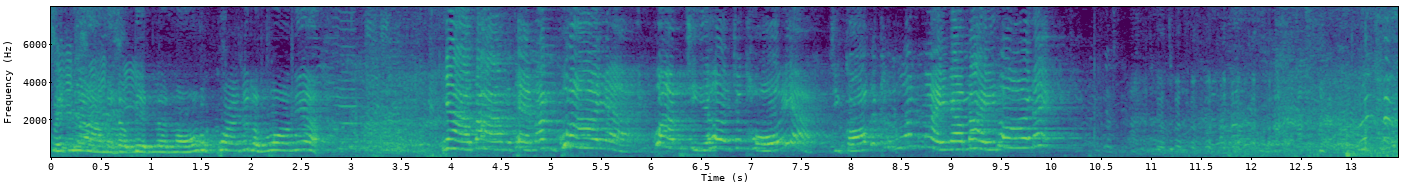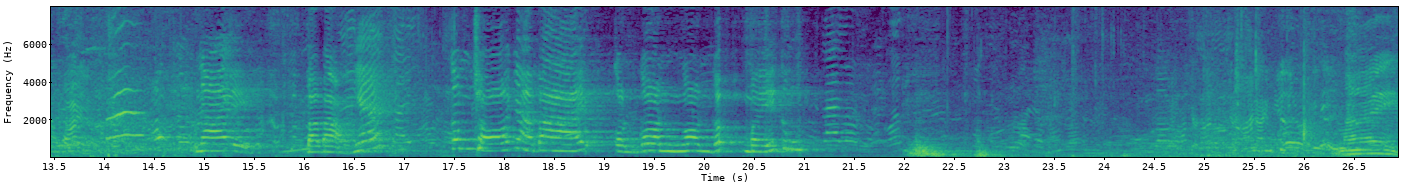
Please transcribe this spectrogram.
Quét nhà này đặc biệt là nó được khoai rất là ngon ấy ạ. Nhà bà mà thèm ăn khoai à Ăn khoai chỉ hơi cho thối à Chỉ có cái thứ ăn này nhà mày thôi đấy Này Bà bảo nhé Cơm chó nhà bà ấy Còn ngon ngon gấp mấy cơm Này,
